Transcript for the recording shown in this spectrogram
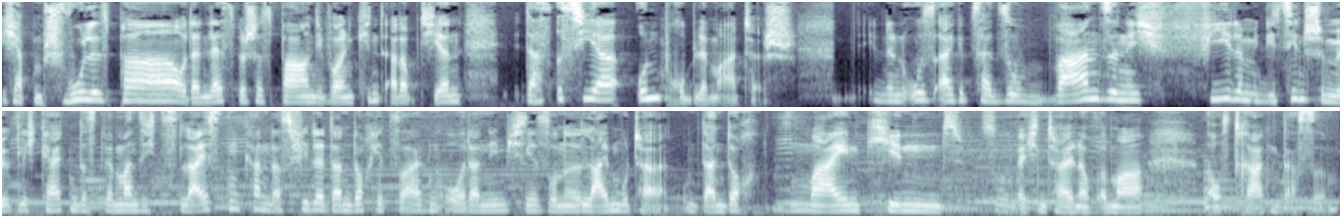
ich habe ein schwules Paar oder ein lesbisches Paar und die wollen ein Kind adoptieren. Das ist hier unproblematisch. In den USA gibt's halt so wahnsinnig viele medizinische Möglichkeiten, dass wenn man sich das leisten kann, dass viele dann doch jetzt sagen, oh, dann nehme ich mir so eine Leihmutter und dann doch mein Kind, zu welchen Teilen auch immer, austragen lasse.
